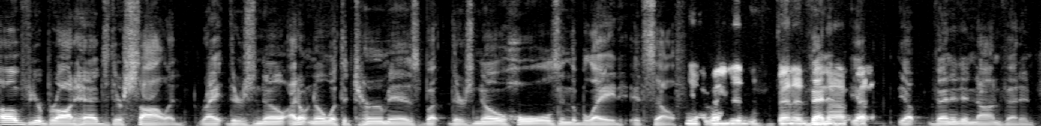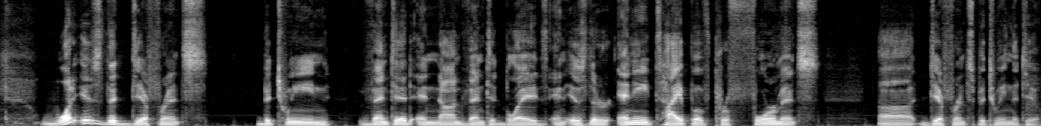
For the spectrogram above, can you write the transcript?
of your broadheads, they're solid, right? There's no, I don't know what the term is, but there's no holes in the blade itself. yeah, vented, vented, Vented. Yep. Yep. Vented and non-vented. What is the difference between vented and non-vented blades, and is there any type of performance uh, difference between the two?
